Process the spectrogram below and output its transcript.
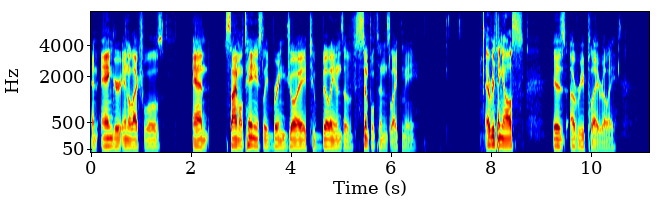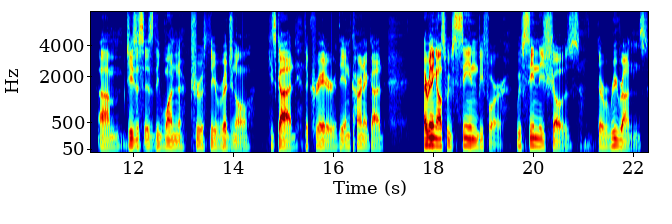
and anger intellectuals and simultaneously bring joy to billions of simpletons like me. Everything else is a replay, really. Um, Jesus is the one truth, the original. He's God, the creator, the incarnate God. Everything else we've seen before. We've seen these shows, they're reruns.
